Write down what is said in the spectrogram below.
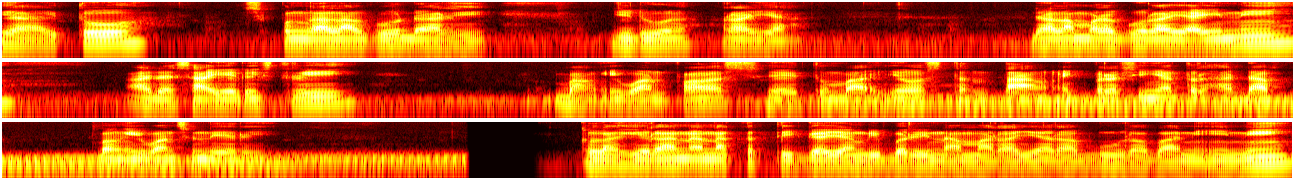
Ya itu sepenggal lagu dari judul Raya Dalam lagu Raya ini ada syair istri Bang Iwan Fals yaitu Mbak Yos tentang ekspresinya terhadap Bang Iwan sendiri. Kelahiran anak ketiga yang diberi nama Raya Rabu Rabani ini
